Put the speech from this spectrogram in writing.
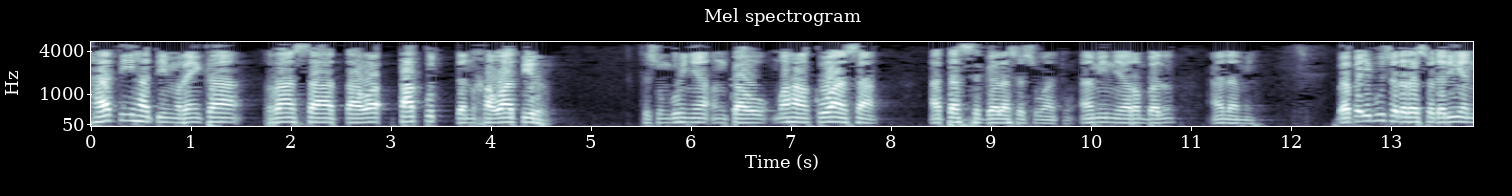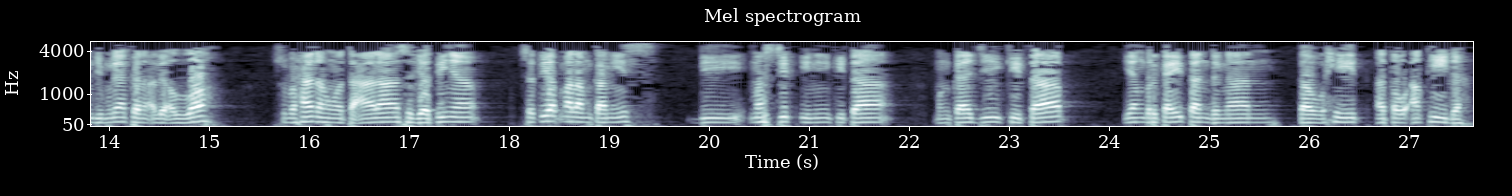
hati-hati mereka rasa tawa, takut dan khawatir. Sesungguhnya engkau maha kuasa atas segala sesuatu. Amin ya rabbal alamin. Bapak Ibu saudara-saudari yang dimuliakan oleh Allah Subhanahu wa taala sejatinya setiap malam Kamis di masjid ini kita mengkaji kitab yang berkaitan dengan tauhid atau akidah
